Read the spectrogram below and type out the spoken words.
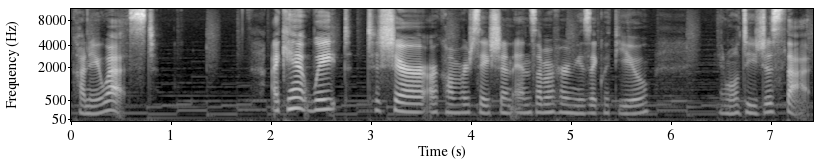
Kanye West. I can't wait to share our conversation and some of her music with you, and we'll do just that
